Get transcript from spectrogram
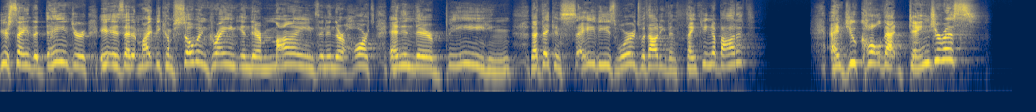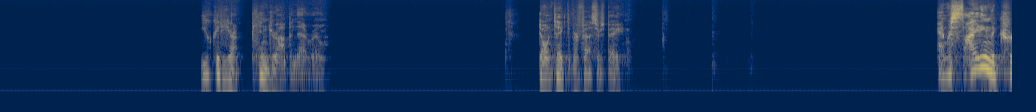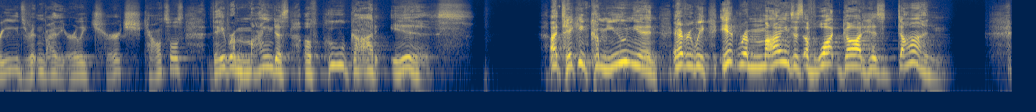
You're saying the danger is that it might become so ingrained in their minds and in their hearts and in their being that they can say these words without even thinking about it? And you call that dangerous? You could hear a pin drop in that room. Don't take the professor's bait. And reciting the creeds written by the early church councils, they remind us of who God is. Uh, taking communion every week, it reminds us of what God has done.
